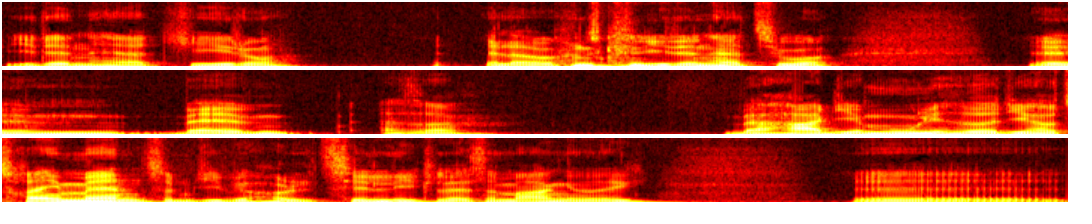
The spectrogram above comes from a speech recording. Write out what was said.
i den her Giro, eller undskyld, i den her tur. Øh, hvad, altså, hvad har de af muligheder? De har jo tre mand, som de vil holde til i klassementet, ikke? Øh,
